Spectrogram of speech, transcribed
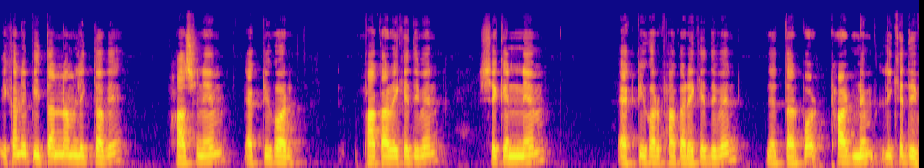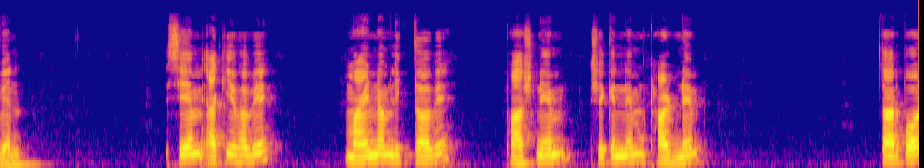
এখানে পিতার নাম লিখতে হবে ফার্স্ট নেম একটি ঘর ফাঁকা রেখে দিবেন সেকেন্ড নেম একটি ঘর ফাঁকা রেখে দেবেন তারপর থার্ড নেম লিখে দিবেন। সেম একইভাবে মায়ের নাম লিখতে হবে first name second name third name তারপর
